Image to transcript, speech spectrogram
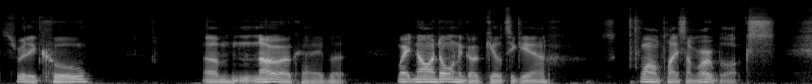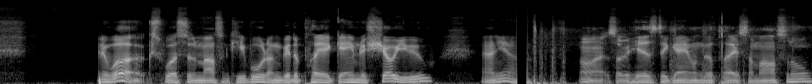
It's really cool. Um, no, okay, but wait, no, I don't want to go Guilty Gear. I want to play some Roblox. And it works. Worse than mouse and keyboard. I'm gonna play a game to show you, and yeah. All right, so here's the game. I'm gonna play some Arsenal.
